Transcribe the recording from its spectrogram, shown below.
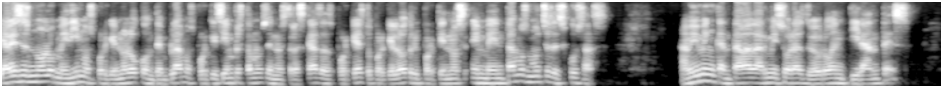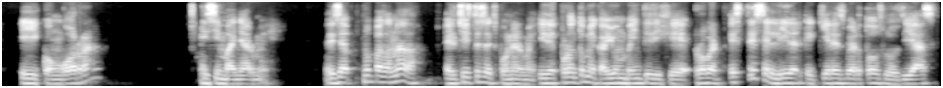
Y a veces no lo medimos porque no lo contemplamos, porque siempre estamos en nuestras casas, porque esto, porque el otro, y porque nos inventamos muchas excusas. A mí me encantaba dar mis horas de oro en tirantes y con gorra y sin bañarme. Decía, no pasa nada, el chiste es exponerme. Y de pronto me cayó un 20 y dije, Robert, este es el líder que quieres ver todos los días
